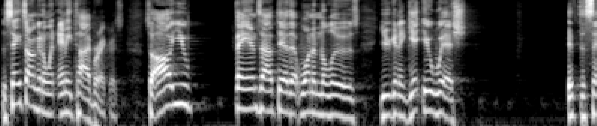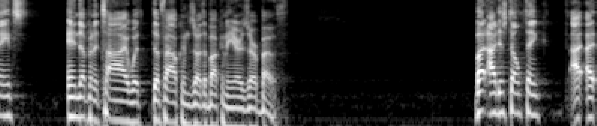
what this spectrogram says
The Saints aren't going to win any tiebreakers. So all you fans out there that want them to lose, you're going to get your wish if the Saints end up in a tie with the Falcons or the Buccaneers or both. But I just don't think I I,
